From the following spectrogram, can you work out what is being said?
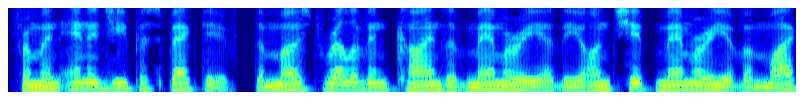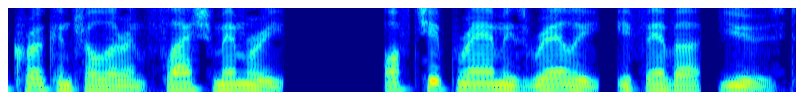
From an energy perspective, the most relevant kinds of memory are the on-chip memory of a microcontroller and flash memory. Off-chip RAM is rarely, if ever, used.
